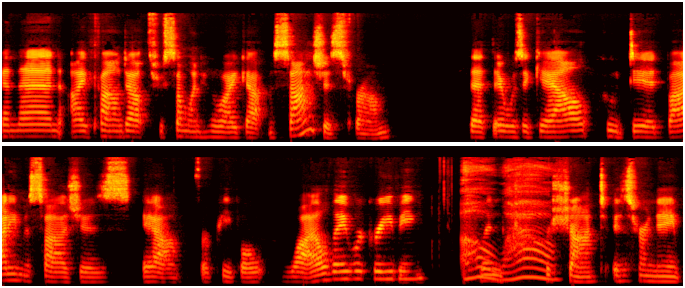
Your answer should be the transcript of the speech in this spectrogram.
And then I found out through someone who I got massages from that there was a gal who did body massages yeah, for people while they were grieving. Oh, Lynn wow. Prashant is her name.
